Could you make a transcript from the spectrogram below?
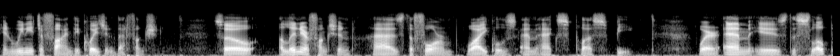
And we need to find the equation of that function. So a linear function has the form y equals mx plus b, where m is the slope,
